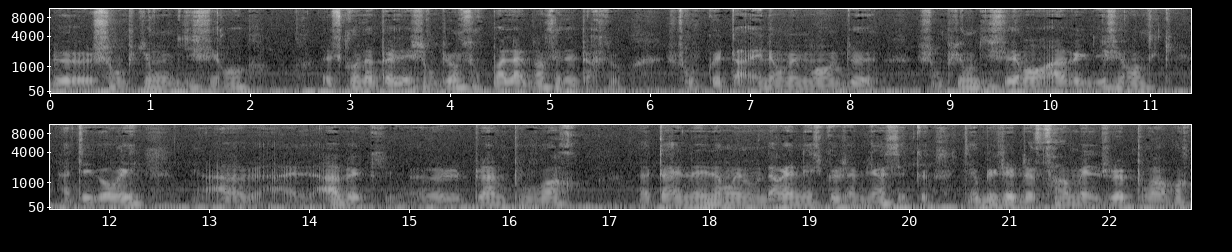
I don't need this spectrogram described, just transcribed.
de champions différents. Ce qu'on appelle les champions sur Paladin, c'est les persos. Je trouve que t'as énormément de champions différents avec différentes catégories, avec euh, plein de pouvoirs. T'as énormément d'arènes et ce que j'aime bien c'est que tu es obligé de farmer le jeu pour avoir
